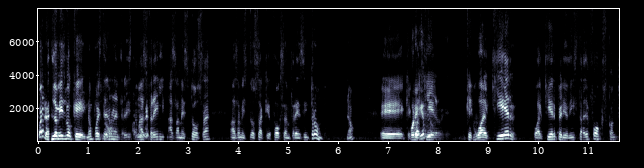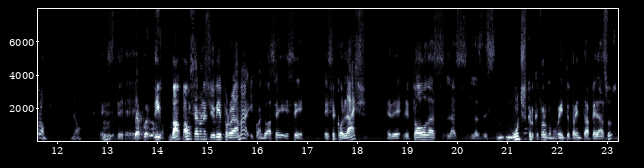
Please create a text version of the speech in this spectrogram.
Bueno, es lo mismo que no puedes tener no. una entrevista más friendly, más amistosa, más amistosa que Fox and Friends y Trump, ¿no? Eh, que Por cualquier, ejemplo. que cualquier, cualquier periodista de Fox con Trump, ¿no? Este, de acuerdo. Digo, va- vamos a ser honestos, yo vi el programa y cuando hace ese, ese collage eh, de, de todas las, las des- muchos creo que fueron como 20 o 30 pedazos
